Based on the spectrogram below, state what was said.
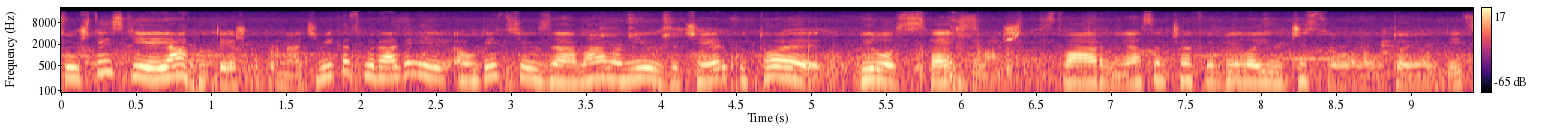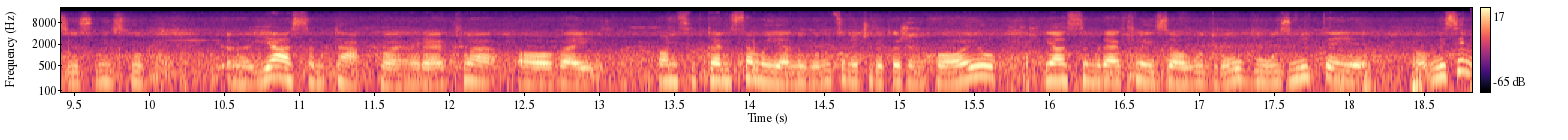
suštinski je jako teško pronaći. Mi kad smo radili audiciju za Mama Miju, za čerku, to je bilo sve svašta, stvarno. Ja sam čak bila i učestvovala u toj audiciji, u smislu, uh, ja sam ta koja je rekla, ovaj, Oni su hteli samo jednu glumicu, neću da kažem koju. Ja sam rekla i za ovu drugu, uzmite je. Mislim,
